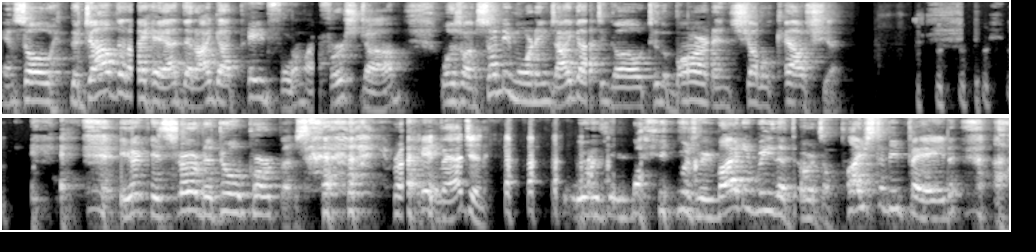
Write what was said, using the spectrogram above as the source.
and so the job that I had that I got paid for, my first job, was on Sunday mornings. I got to go to the barn and shovel cow shit. it, it, served a dual purpose, right? Imagine. it, was, it was reminding me that there was a price to be paid. Uh,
